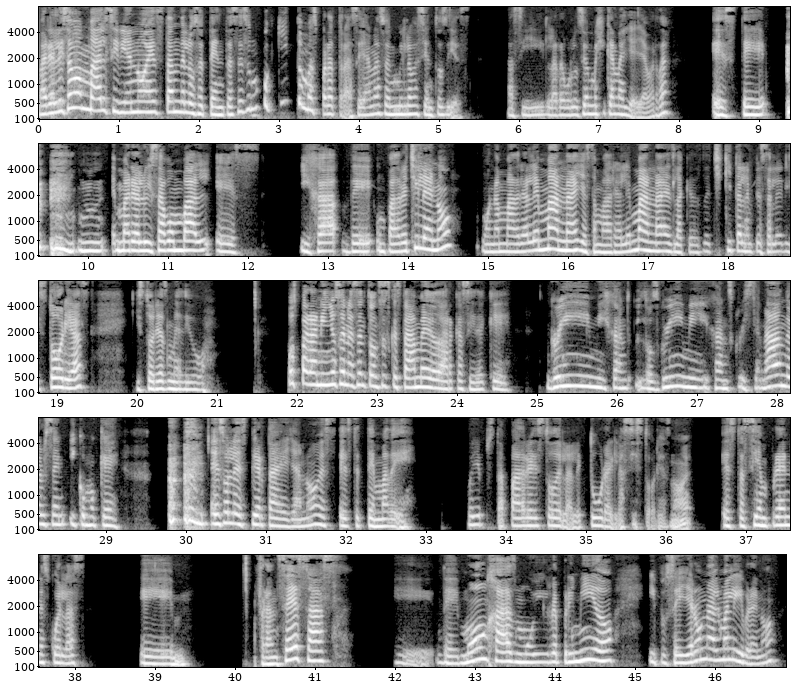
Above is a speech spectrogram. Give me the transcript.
María Luisa Bombal, si bien no es tan de los 70, es un poquito más para atrás. Ella nació en 1910. Así, la Revolución Mexicana y ella, ¿verdad? Este, María Luisa Bombal es hija de un padre chileno, una madre alemana, y esta madre alemana es la que desde chiquita le empieza a leer historias, historias medio, pues para niños en ese entonces que estaba medio dark, así de que Grimm los Grimm y Hans Christian Andersen, y como que eso le despierta a ella, ¿no? Es este tema de, oye, pues está padre esto de la lectura y las historias, ¿no? Está siempre en escuelas eh, francesas, eh, de monjas, muy reprimido, y pues ella era un alma libre, ¿no?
